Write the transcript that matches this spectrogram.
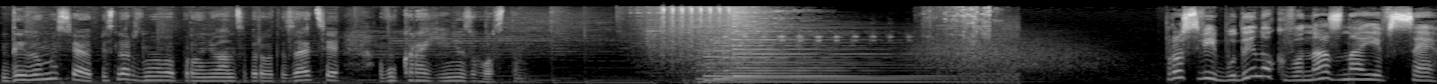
Дивимося після розмови про нюанси приватизації в Україні з гостем. Про свій будинок вона знає все.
